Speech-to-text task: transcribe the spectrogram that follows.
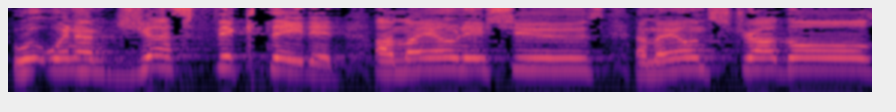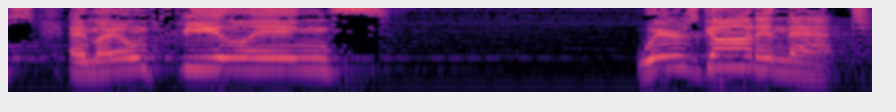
When I'm just fixated on my own issues, and my own struggles, and my own feelings, where's God in that?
